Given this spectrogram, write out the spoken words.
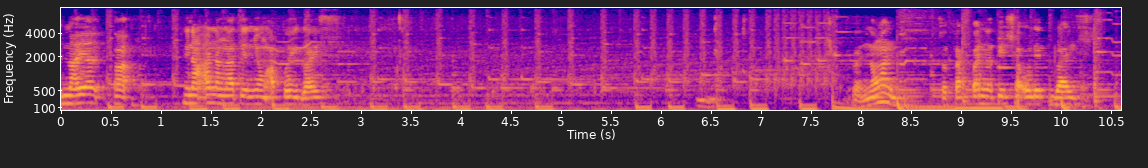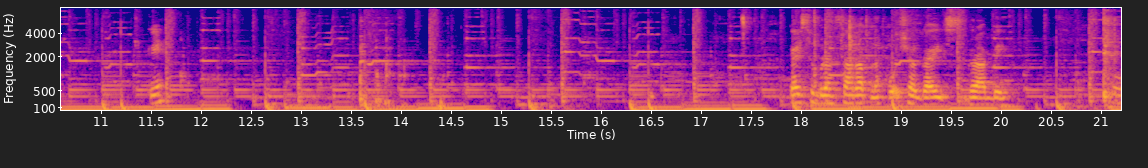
Hinaya, ah, hinaan lang natin yung apoy, guys. Ganon. So, takpan natin siya ulit, guys. Okay? Guys, sobrang sarap na po siya, guys. Grabe. So,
